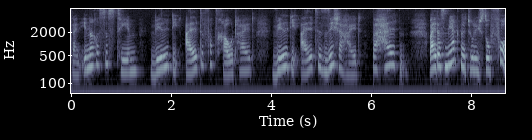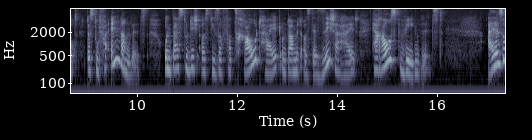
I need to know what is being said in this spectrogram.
Dein inneres System will die alte Vertrautheit, will die alte Sicherheit behalten, weil das merkt natürlich sofort, dass du verändern willst und dass du dich aus dieser Vertrautheit und damit aus der Sicherheit herausbewegen willst. Also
